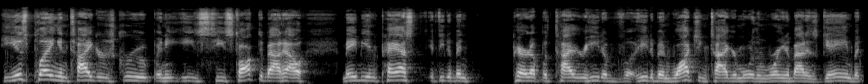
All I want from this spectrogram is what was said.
He is playing in Tiger's group, and he, he's he's talked about how maybe in past, if he'd have been paired up with Tiger, he'd have he'd have been watching Tiger more than worrying about his game. But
